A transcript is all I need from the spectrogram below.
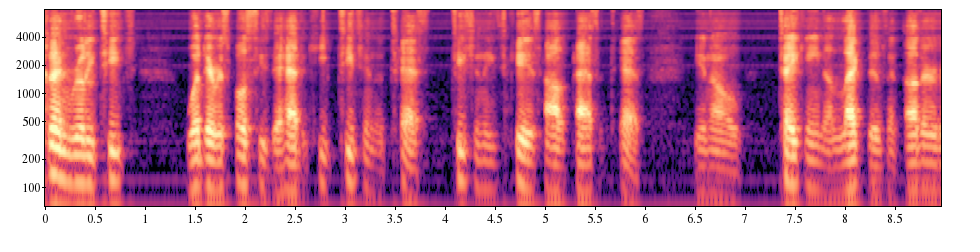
couldn't really teach what they were supposed to teach. They had to keep teaching the test, teaching these kids how to pass a test. You know, taking electives and other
